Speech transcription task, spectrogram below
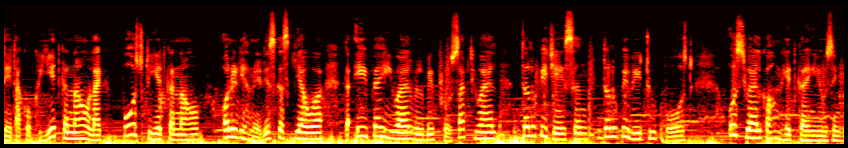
डेटा को क्रिएट करना हो लाइक पोस्ट क्रिएट करना हो. ऑलरेडी हमने डिस्कस किया हुआ the API URL will be project URL WP JSON WP V two post उस यूआरएल को हम हिट करेंगे यूजिंग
